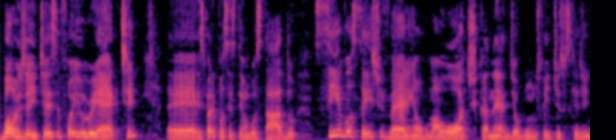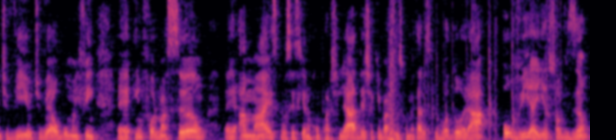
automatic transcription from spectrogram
Bom, gente, esse foi o React. É, espero que vocês tenham gostado. Se vocês tiverem alguma ótica, né, de algum dos feitiços que a gente viu, tiver alguma, enfim, é, informação é, a mais que vocês queiram compartilhar, deixa aqui embaixo nos comentários que eu vou adorar ouvir aí a sua visão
